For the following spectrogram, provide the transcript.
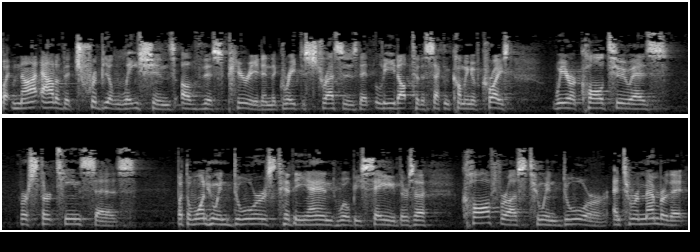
but not out of the tribulations of this period and the great distresses that lead up to the second coming of Christ. We are called to, as verse 13 says, but the one who endures to the end will be saved. There's a call for us to endure and to remember that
